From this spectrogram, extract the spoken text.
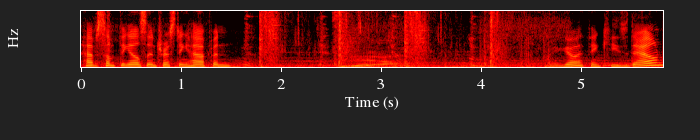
have something else interesting happen. There you go, I think he's down.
